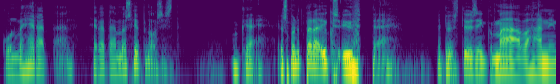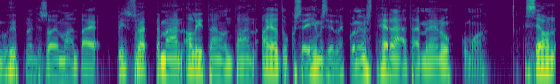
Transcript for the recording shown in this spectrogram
kun me herätään. Herätään myös hypnoosista. Okei. Okay. Jos mä nyt vedän yksi yhteen, ja pystyisinkö mä vähän niin kuin hypnotisoimaan tai syöttämään alitajuntaan ajatuksia ihmisille, kun ne just herää tai menee nukkumaan? Se on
